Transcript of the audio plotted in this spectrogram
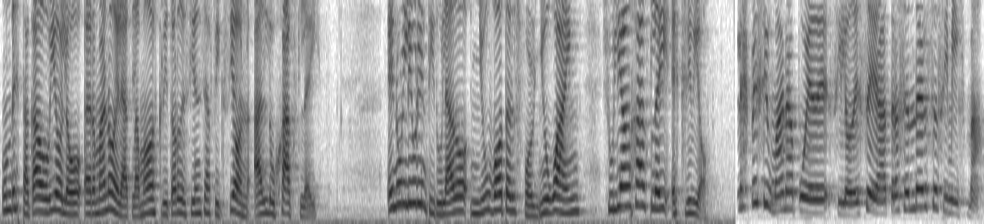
un destacado biólogo hermano del aclamado escritor de ciencia ficción Aldous Huxley. En un libro intitulado New Bottles for New Wine, Julian Huxley escribió: La especie humana puede, si lo desea, trascenderse a sí misma,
